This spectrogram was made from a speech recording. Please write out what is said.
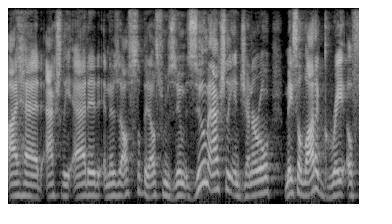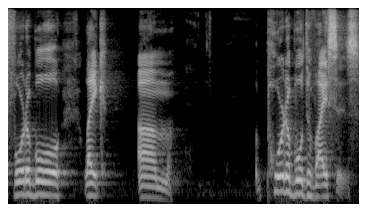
I had actually added, and there's also something else from Zoom. Zoom actually, in general, makes a lot of great, affordable, like, um, portable devices,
